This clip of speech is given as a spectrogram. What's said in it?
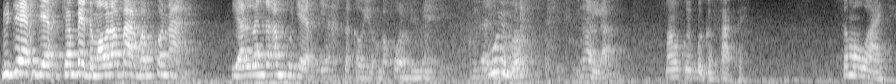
du jeex jeex ca mbedd ma wala baar ba mu ko naanee yàlla nga am ko jeex jeex sa kaw yow nga xool bi mel wuy ma nan la maa ngi koy bëgg a fàtte sama waa ji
